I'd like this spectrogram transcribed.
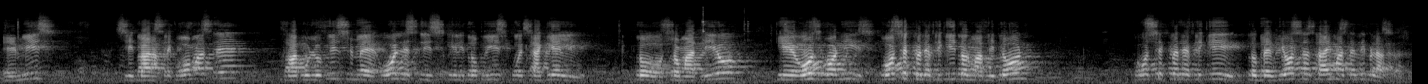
Εμείς συμπαραστεκόμαστε, θα ακολουθήσουμε όλες τις κινητοποιήσεις που εξαγγέλει το Σωματείο και ως γονείς, ως εκπαιδευτικοί των μαθητών, ως εκπαιδευτικοί των παιδιών σας θα είμαστε δίπλα σας.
